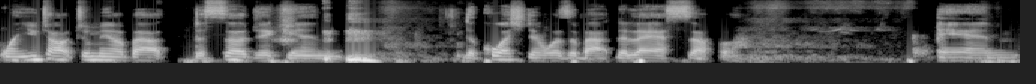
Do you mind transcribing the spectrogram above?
when you talked to me about the subject and the question was about the Last Supper, and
